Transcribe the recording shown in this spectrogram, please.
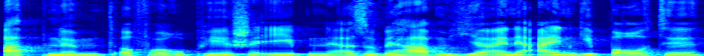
abnimmt auf europäischer Ebene. Also wir haben hier eine eingebaute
